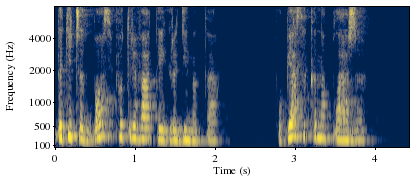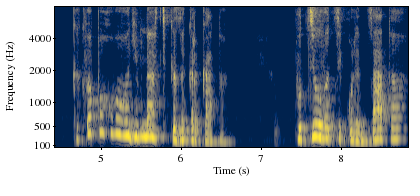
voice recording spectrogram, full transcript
да тичат боси по тревата и градината, по пясъка на плажа. Каква по-хубава гимнастика за краката? Подсилват се коленцата,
